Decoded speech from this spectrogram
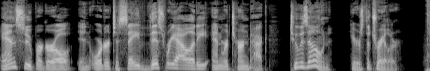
and Supergirl, in order to save this reality and return back to his own. Here's the trailer. Oh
